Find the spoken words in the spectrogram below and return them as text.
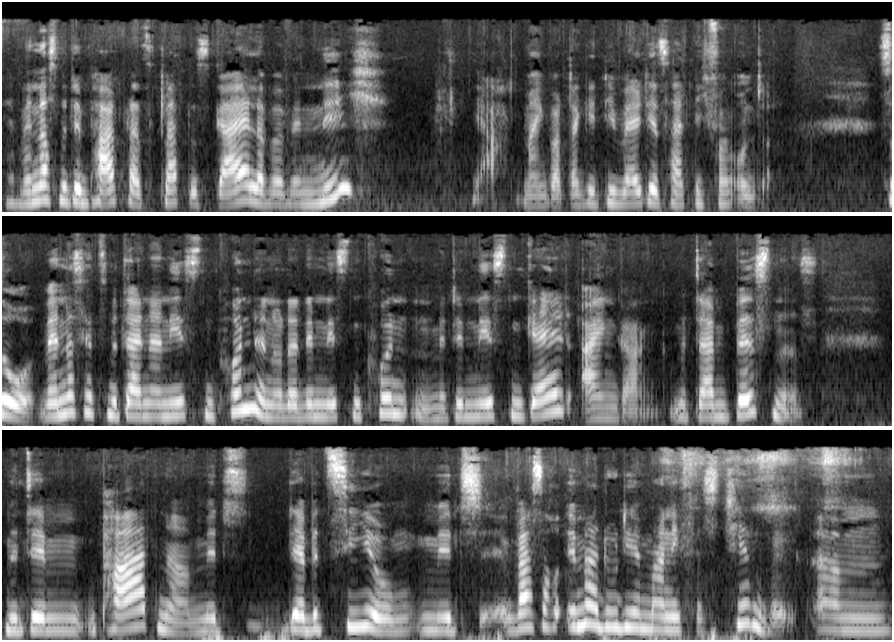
ja, wenn das mit dem Parkplatz klappt, ist geil, aber wenn nicht, ja, mein Gott, da geht die Welt jetzt halt nicht von unter. So, wenn das jetzt mit deiner nächsten Kundin oder dem nächsten Kunden, mit dem nächsten Geldeingang, mit deinem Business, mit dem Partner, mit der Beziehung, mit was auch immer du dir manifestieren willst, ähm,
